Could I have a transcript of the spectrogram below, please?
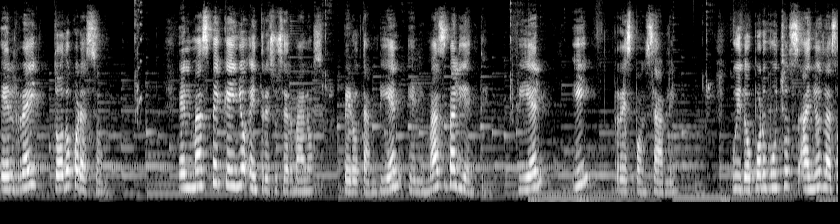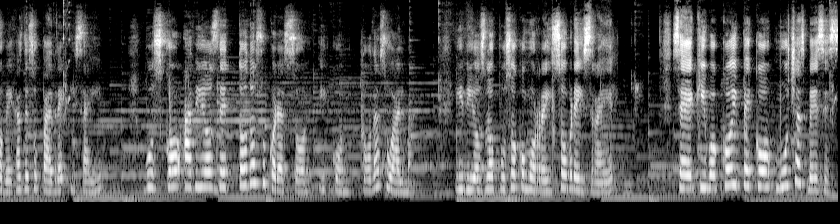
el rey todo corazón, el más pequeño entre sus hermanos, pero también el más valiente, fiel y responsable. Cuidó por muchos años las ovejas de su padre Isaí buscó a Dios de todo su corazón y con toda su alma, y Dios lo puso como rey sobre Israel. Se equivocó y pecó muchas veces,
